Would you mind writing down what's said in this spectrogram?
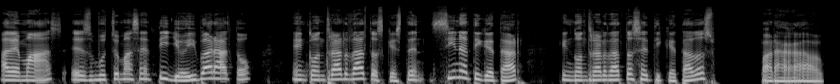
Además, es mucho más sencillo y barato encontrar datos que estén sin etiquetar que encontrar datos etiquetados para,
